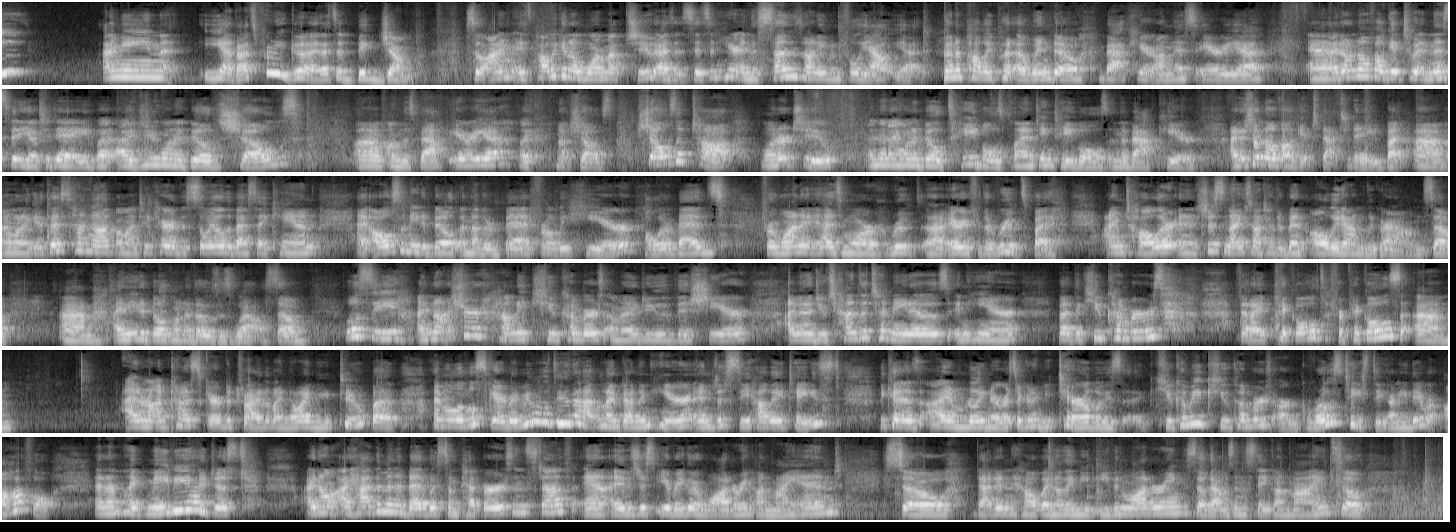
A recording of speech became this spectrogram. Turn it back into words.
I mean, yeah, that's pretty good. That's a big jump. So I'm, it's probably gonna warm up too as it sits in here and the sun's not even fully out yet. I'm gonna probably put a window back here on this area and I don't know if I'll get to it in this video today, but I do wanna build shelves um, on this back area, like not shelves, shelves up top, one or two, and then I wanna build tables, planting tables in the back here. I just don't know if I'll get to that today, but um, I wanna get this hung up. I wanna take care of the soil the best I can. I also need to build another bed for over here, taller beds. For one, it has more root uh, area for the roots, but I'm taller and it's just nice not to have to bend all the way down to the ground. So um, I need to build one of those as well. So we'll see. I'm not sure how many cucumbers I'm gonna do this year. I'm gonna do tons of tomatoes in here, but the cucumbers, that I pickled for pickles. Um, I don't know, I'm kind of scared to try them. I know I need to, but I'm a little scared. Maybe we'll do that when I'm done in here and just see how they taste because I am really nervous they're gonna be terrible. These cucumber cucumbers are gross tasting. I mean, they were awful. And I'm like, maybe I just, I don't, I had them in the bed with some peppers and stuff and it was just irregular watering on my end. So that didn't help. I know they need even watering, so that was a mistake on mine. So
